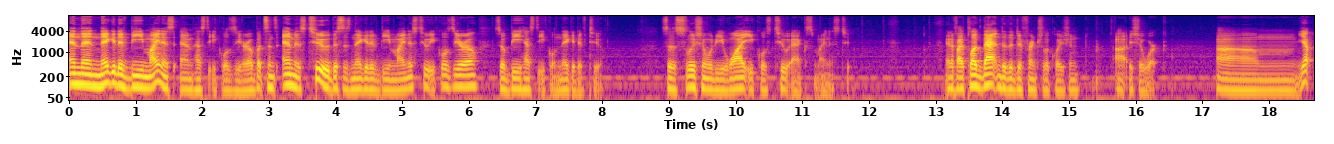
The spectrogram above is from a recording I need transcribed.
And then negative b minus m has to equal 0. But since m is 2, this is negative b minus 2 equals 0. So b has to equal negative 2. So the solution would be y equals 2x minus 2. And if I plug that into the differential equation, uh, it should work. Um, yep.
